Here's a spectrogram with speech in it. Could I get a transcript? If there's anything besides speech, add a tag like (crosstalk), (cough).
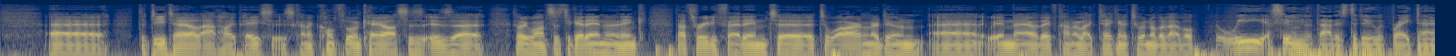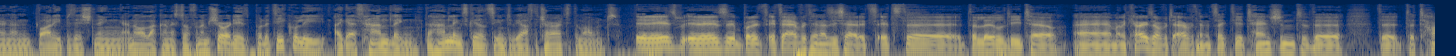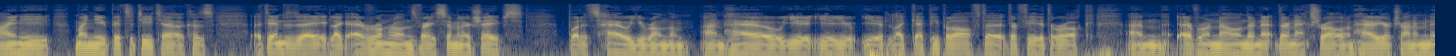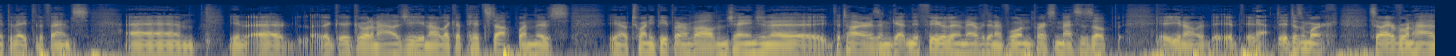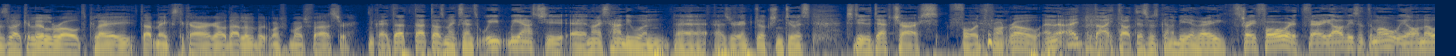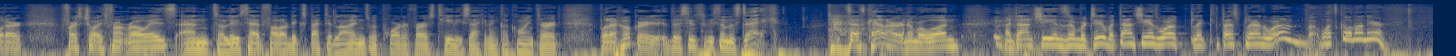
uh, the detail at high pace is kind of comfortable in chaos is is, uh, is what he wants us to get in, and I think that's really fed into to what Ireland are doing uh, in now. They've kind of like taken it to another level. we assume that that is to do with breakdown and body positioning and all that kind of stuff, and I'm sure it is, but it's equally, I guess, handling. The handling skills seem to be off the charts at the moment. It is, it is, but it's it's everything as he said. It's it's the the little detail, um, and it carries over to everything. It's like the attention to the the, the tiny, minute bits of detail. Because at the end of the day, like everyone runs very similar shapes. But it's how you run them and how you you, you, you like get people off the, their feet at the ruck and everyone knowing their ne- their next role and how you're trying to manipulate the defense. Um, you know, uh, a good analogy, you know, like a pit stop when there's you know 20 people are involved in changing uh, the tires and getting the fuel in and everything. If one person messes up, it, you know, it it, it, it doesn't work. So everyone has like a little role to play that makes the car go that little bit much much faster. Okay, that that does make sense. We we asked you a nice handy one uh, as your introduction to us to do the depth chart for the front row, and I I thought this was going to be a very straightforward. It's very obvious at the moment. We all know what our first choice front row is, and so Loosehead followed expected lines with Porter first, Healy second, and Kilcoyne third. But at hooker, there seems to be some mistake. It says Kelleher number one, and Dan Sheehan's number two. But Dan Sheehan's world like the best player in the world. What's going on here?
